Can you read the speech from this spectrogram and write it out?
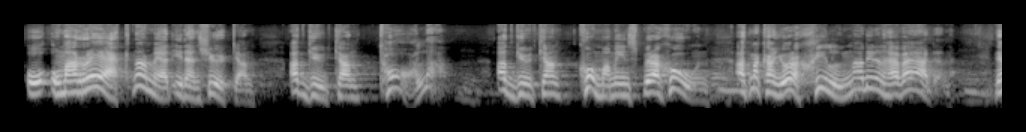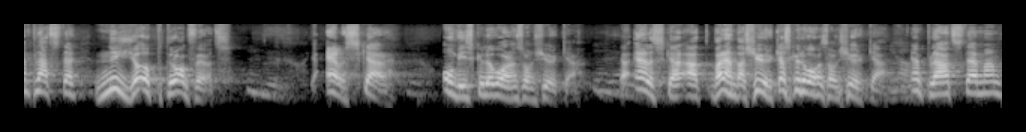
Och, och man räknar med i den kyrkan att Gud kan tala. Att Gud kan komma med inspiration. Att man kan göra skillnad i den här världen. Det är en plats där nya uppdrag föds. Jag älskar om vi skulle vara en sån kyrka. Jag älskar att varenda kyrka skulle vara en sån kyrka. En plats där man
